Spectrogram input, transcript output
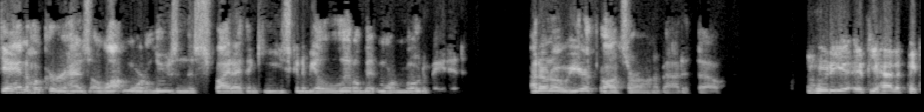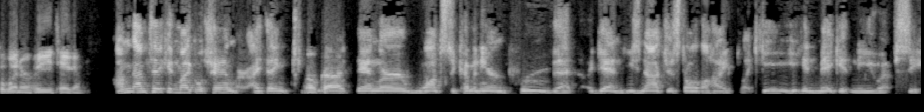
Dan Hooker has a lot more to lose in this fight. I think he's going to be a little bit more motivated. I don't know what your thoughts are on about it, though. Who do you, if you had to pick a winner, who you taking? I'm, I'm taking Michael Chandler. I think okay. Michael Chandler wants to come in here and prove that again he's not just all the hype. Like he he can make it in the UFC.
